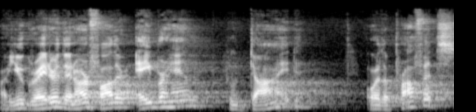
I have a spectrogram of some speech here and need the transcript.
Are you greater than our father Abraham, who died, or the prophets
